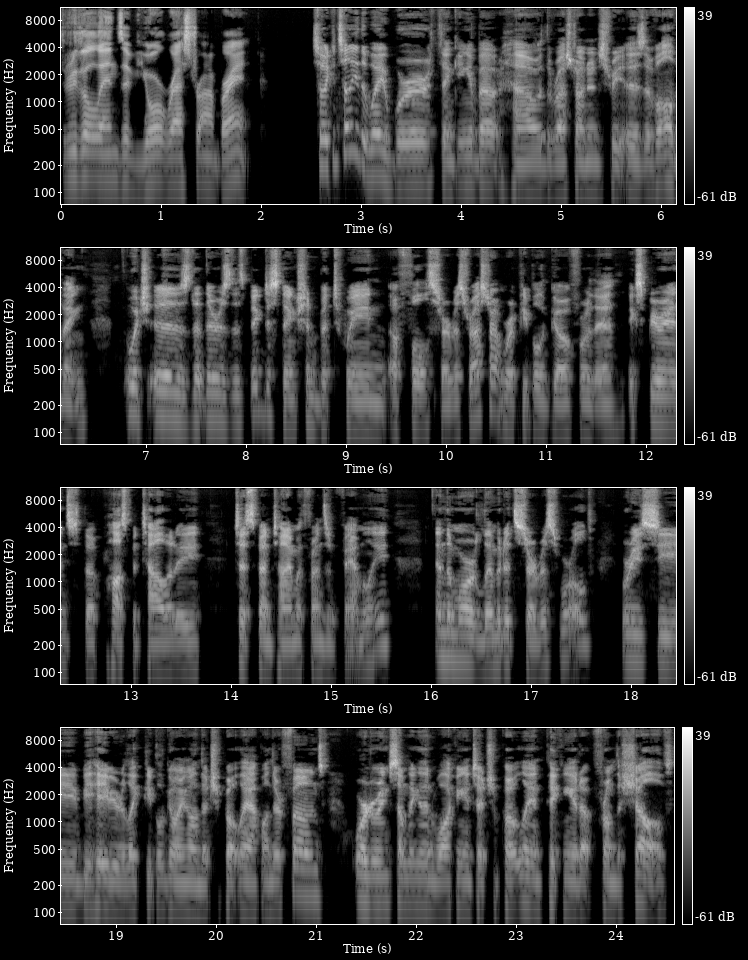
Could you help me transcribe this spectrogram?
through the lens of your restaurant brand. So I can tell you the way we're thinking about how the restaurant industry is evolving, which is that there's this big distinction between a full service restaurant where people go for the experience, the hospitality, to spend time with friends and family, and the more limited service world where you see behavior like people going on the Chipotle app on their phones, ordering something and then walking into Chipotle and picking it up from the shelves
